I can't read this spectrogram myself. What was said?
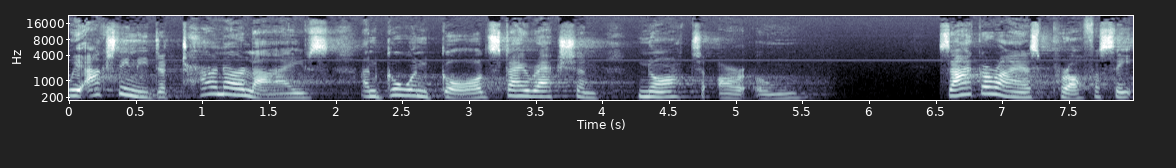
We actually need to turn our lives and go in God's direction, not our own. Zechariah's prophecy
